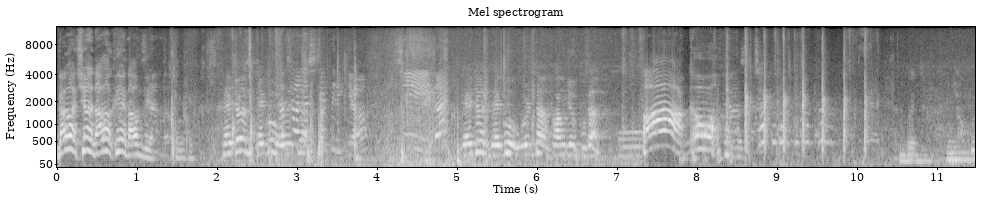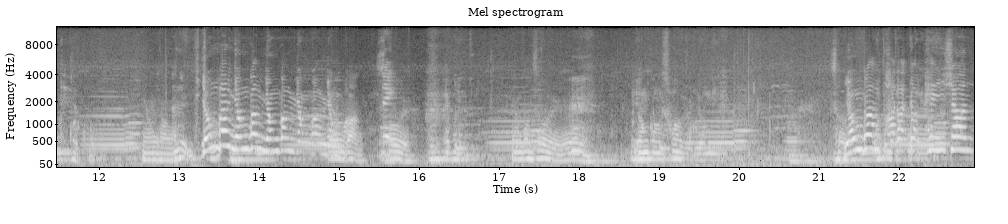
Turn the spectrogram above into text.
나가, 지아 나가. 그냥 나오면 돼. 대전, 대구, 울산. 시작 드릴게요. 시작. 대전, 대구, 울산, 광주, 부산. 아, 아까워. 영광. 아니, 영광, 영광, 영광, 영광, 영광. 영광. 서울. 영광 서울. 영광, 서울, 용인. 영광 바닷가 펜션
